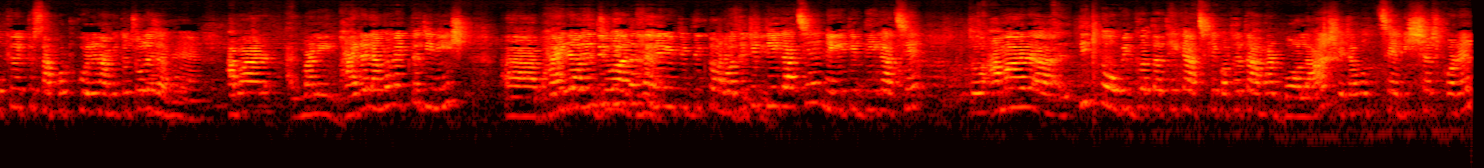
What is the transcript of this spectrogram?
ওকেও একটু সাপোর্ট করেন আমি তো চলে যাব। হ্যাঁ। আবার মানে ভাইরাল এমন একটা জিনিস ভাইরাল পজিটিভ দিক আছে নেগেটিভ দিক আছে। তো আমার অভিজ্ঞতা থেকে আজকে কথাটা আমার বলা সেটা হচ্ছে বিশ্বাস করেন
